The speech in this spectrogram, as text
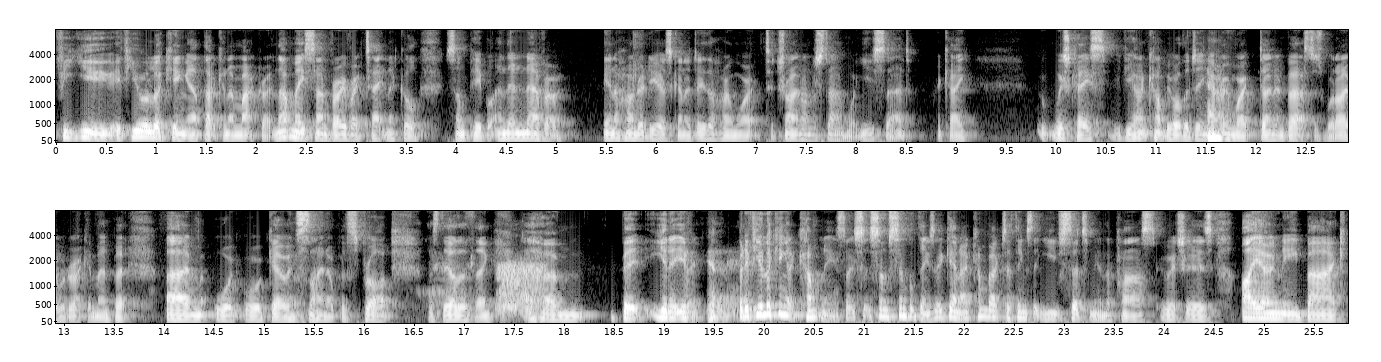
for you, if you're looking at that kind of macro, and that may sound very, very technical, some people, and they're never in 100 years going to do the homework to try and understand what you said, okay? In which case, if you can't be bothered doing your homework, don't invest is what I would recommend. But um, or or go and sign up with Sprott. That's the other thing. Um, but you know, if, but if you're looking at companies, like some simple things. Again, I come back to things that you've said to me in the past, which is I only back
